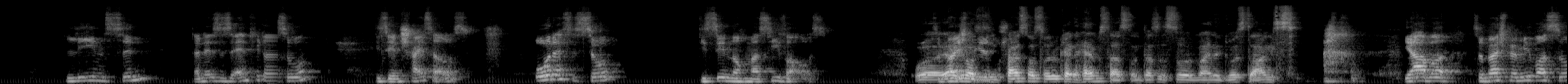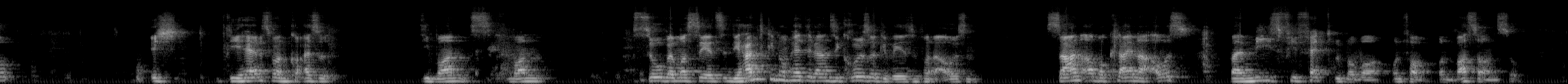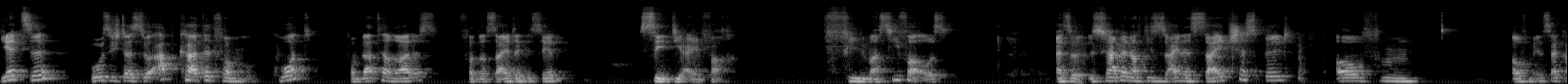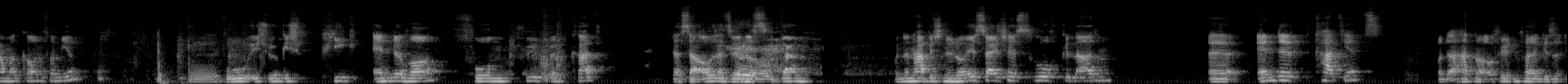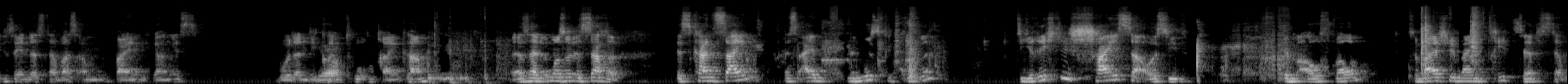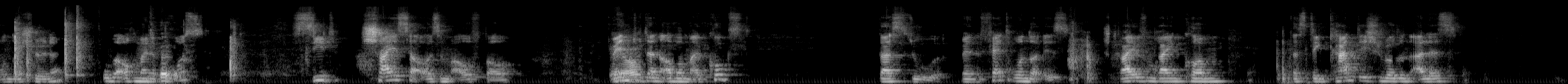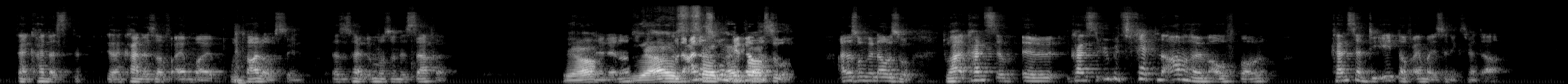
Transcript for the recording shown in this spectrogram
lean sind, dann ist es entweder so, die sehen scheiße aus, oder es ist so, die sehen noch massiver aus. Oder Zum ja, Beispiel, genau, sehen scheiße aus, weil du keine Hams hast. Und das ist so meine größte Angst. Ja, aber zum Beispiel bei mir war es so, ich, die Hams waren, also die waren, waren so, wenn man sie jetzt in die Hand genommen hätte, wären sie größer gewesen von außen. Sahen aber kleiner aus, weil mies viel Fett drüber war und, und Wasser und so. Jetzt, wo sich das so abkattet vom Quad, vom Lateralis, von der Seite gesehen, sehen die einfach viel massiver aus. Also ich habe ja noch dieses eine Side-Chest-Bild auf, auf dem Instagram-Account von mir, mhm. wo ich wirklich Peak Ende war, vor dem Pre-Prep-Cut. Das sah aus, als wäre nichts gegangen. Und dann habe ich eine neue Sidechest hochgeladen. Äh, Ende Cut jetzt. Und da hat man auf jeden Fall gesehen, dass da was am Bein gegangen ist, wo dann die ja. Konturen reinkamen. Das ist halt immer so eine Sache. Es kann sein, dass eine Muskelgruppe, die richtig scheiße aussieht im Aufbau, zum Beispiel mein Trizeps, der wunderschöne, oder auch meine Brust, sieht scheiße aus im Aufbau. Wenn ja. du dann aber mal guckst, dass du, wenn Fett runter ist, Streifen reinkommen, das Ding kantig wird und alles, dann kann das, dann kann das auf einmal brutal aussehen. Das ist halt immer so eine Sache. Ja, ja und andersrum halt genauso. Andersrum genauso. Du kannst, äh, kannst einen übelst fetten Armhelm aufbauen, kannst dann Diäten, auf einmal ist ja nichts mehr da.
